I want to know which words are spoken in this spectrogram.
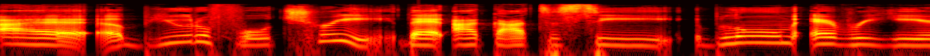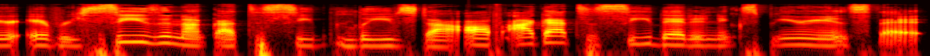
I had a beautiful tree that I got to see bloom every year, every season. I got to see the leaves die off. I got to see that and experience that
